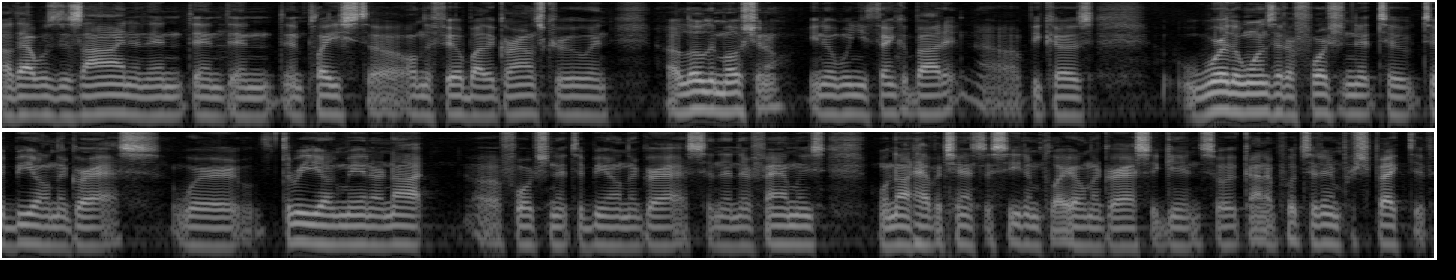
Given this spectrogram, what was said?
uh, that was designed and then then then, then placed uh, on the field by the grounds crew, and a little emotional. You know, when you think about it, because we're the ones that are fortunate to to be on the grass, where three young men are not uh, fortunate to be on the grass, and then their families will not have a chance to see them play on the grass again. So it kind of puts it in perspective.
